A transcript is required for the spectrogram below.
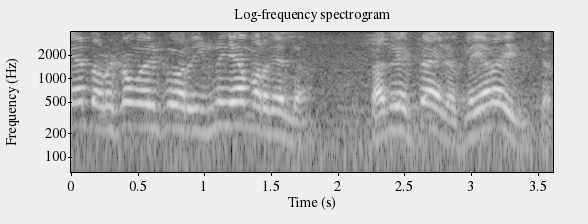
ഞാൻ തുടക്കം മുതൽക്ക് പറഞ്ഞു ഇന്ന് ഞാൻ പറഞ്ഞല്ലോ. അത് വ്യക്തമായല്ലോ. ക്ലിയറായി പിക്ചർ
